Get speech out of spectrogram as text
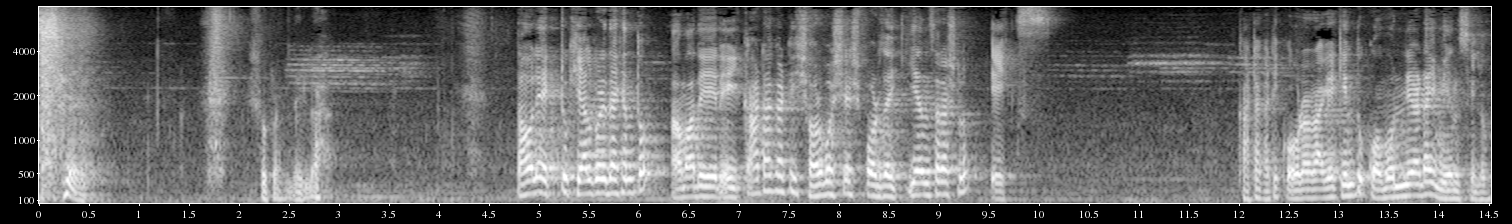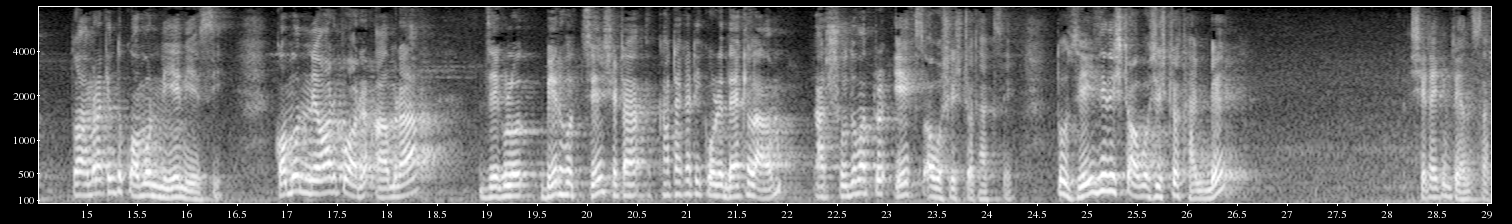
শুক্রান্দিল্লাহ তাহলে একটু খেয়াল করে দেখেন তো, আমাদের এই কাটাকাটি সর্বশেষ পর্যায়ে কি অ্যান্সার আসলো? এক্স কাটাকাটি করার আগে কিন্তু কমন নেওয়াটাই মেন ছিল। তো আমরা কিন্তু কমন নিয়ে নিয়েছি। কমন নেওয়ার পর আমরা যেগুলো বের হচ্ছে সেটা কাটাকাটি করে দেখলাম, আর শুধুমাত্র এক্স অবশিষ্ট থাকছে। তো যেই জিনিসটা অবশিষ্ট থাকবে, সেটাই কিন্তু অ্যান্সার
